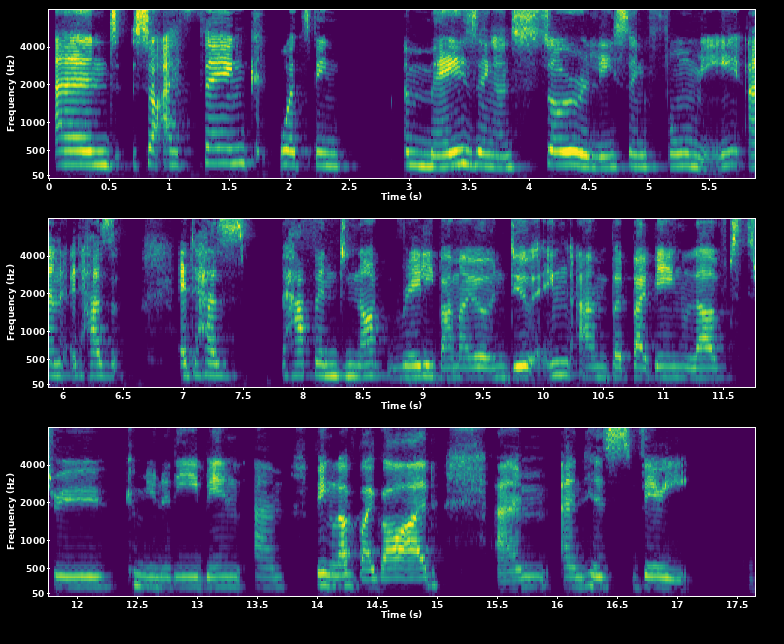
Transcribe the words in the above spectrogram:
and so i think what's been amazing and so releasing for me and it has it has happened not really by my own doing um, but by being loved through community being um, being loved by god um, and his very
